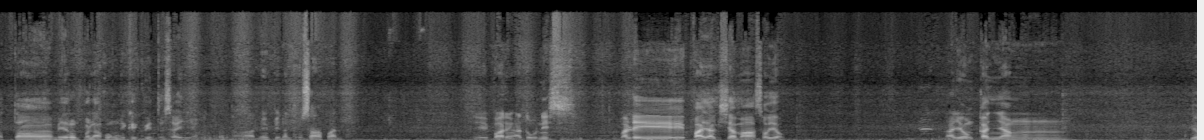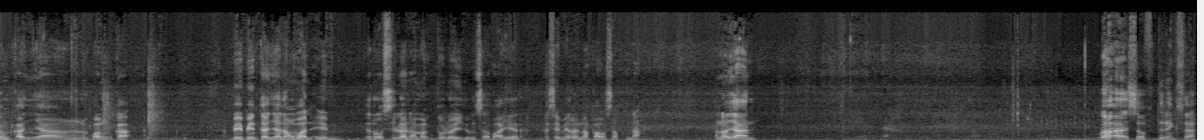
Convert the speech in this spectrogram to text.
At ah, meron pala akong ikikwento sa inyo ang aming pinag-usapan. Eh, paring Adonis. Bali, payag siya mga soyo. Na yung kanyang yung kanyang bangka bibenta niya ng 1M pero sila na magtuloy dun sa buyer kasi meron nakausap na. Ano yan? Ba, soft drinks ah.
